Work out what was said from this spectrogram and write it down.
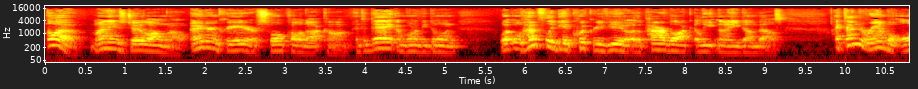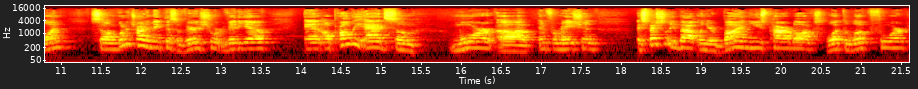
Hello, my name is Joe Longwell, owner and creator of SwoleCall.com, and today I'm going to be doing what will hopefully be a quick review of the PowerBlock Elite 90 dumbbells. I tend to ramble on, so I'm going to try to make this a very short video, and I'll probably add some more uh, information, especially about when you're buying used PowerBlocks, what to look for,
